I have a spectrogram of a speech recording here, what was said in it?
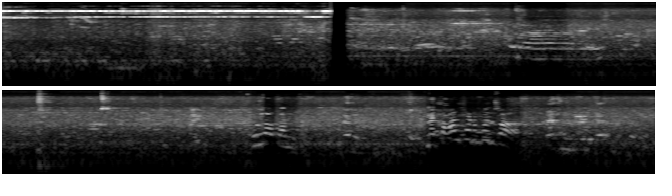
உள்ள video definitely.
